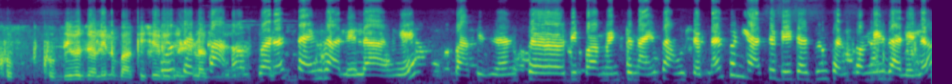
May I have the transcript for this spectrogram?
खूप खूप दिवस झाले ना बाकीचे हो रिझल्ट सर लागले बराच टाइम झालेला आहे बाकीच्यांचं डिपार्टमेंटचं नाही सांगू शकणार पण याचं डेट अजून कन्फर्म नाही झालेलं.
